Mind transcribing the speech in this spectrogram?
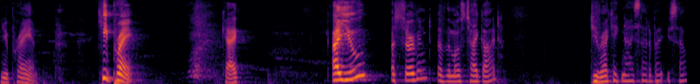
you're praying. Keep praying. Okay? Are you a servant of the Most High God? Do you recognize that about yourself?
